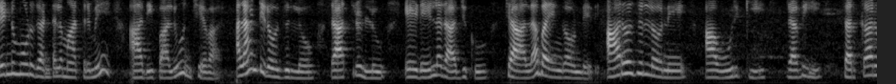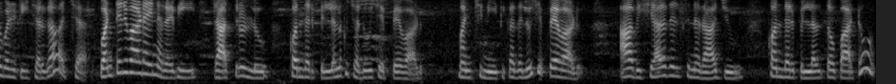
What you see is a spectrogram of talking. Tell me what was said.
రెండు మూడు గంటలు మాత్రమే ఆ దీపాలు ఉంచేవారు. అలాంటి రోజుల్లో రాత్రుళ్ళు ఏడేళ్ళ రాజుకు చాలా భయంగా ఉండేది. ఆ రోజుల్లోనే ఆ ఊరికి రవి సర్కారు బడి టీచర్గా వచ్చారు. ఒంటరివాడైన రవి రాత్రుళ్ళు కొందరు పిల్లలకు చదువు చెప్పేవాడు. మంచి నీతి కథలు చెప్పేవాడు. ఆ విషయాలు తెలిసిన రాజు కొందరు పిల్లలతో పాటు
